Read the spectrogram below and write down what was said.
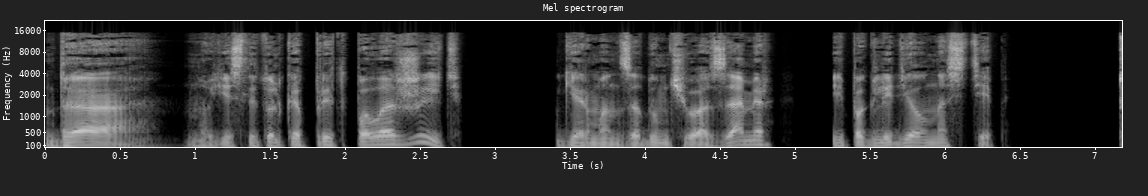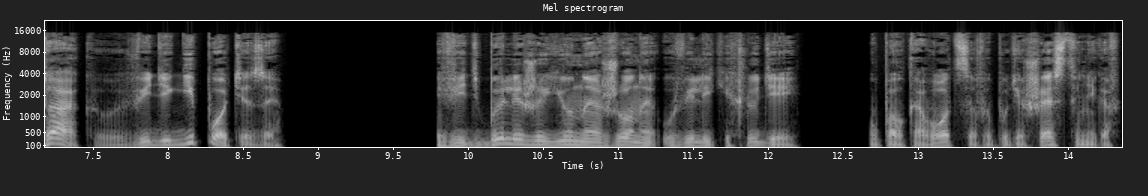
«Да, но если только предположить...» Герман задумчиво замер и поглядел на степь. «Так, в виде гипотезы. Ведь были же юные жены у великих людей, у полководцев и путешественников,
